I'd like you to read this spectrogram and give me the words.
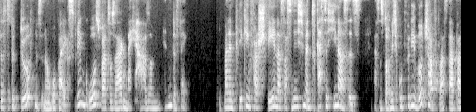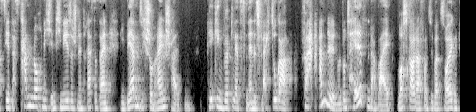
das Bedürfnis in Europa extrem groß war zu sagen, na ja, so im Endeffekt wird man in Peking verstehen, dass das nicht im Interesse Chinas ist. Das ist doch nicht gut für die Wirtschaft, was da passiert. Das kann doch nicht im chinesischen Interesse sein. Die werden sich schon einschalten. Peking wird letzten Endes vielleicht sogar verhandeln und uns helfen dabei, Moskau davon zu überzeugen,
